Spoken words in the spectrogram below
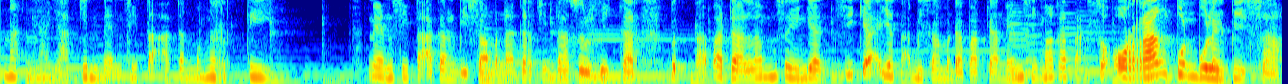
anaknya yakin Nancy tak akan mengerti. Nancy tak akan bisa menakar cinta Zulfikar betapa dalam sehingga jika ia tak bisa mendapatkan Nancy maka tak seorang pun boleh bisa.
